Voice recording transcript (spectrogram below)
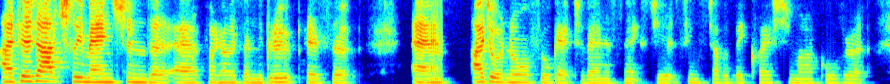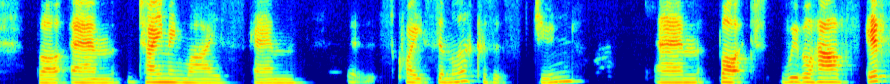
I did actually mention that uh, when I was in the group is that um, I don't know if we'll get to Venice next year. It seems to have a big question mark over it. But um, timing wise, um, it's quite similar because it's June um, but we will have, if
